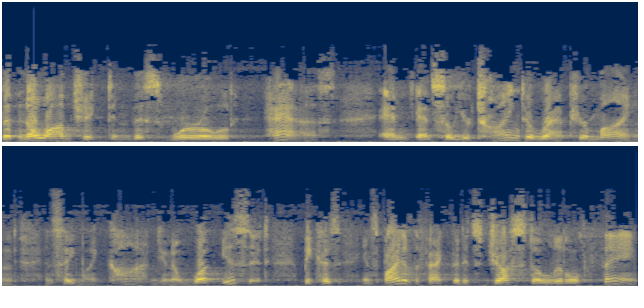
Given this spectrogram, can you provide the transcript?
that no object in this world has. And, and so you're trying to wrap your mind and say, my God, you know, what is it? Because in spite of the fact that it's just a little thing,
